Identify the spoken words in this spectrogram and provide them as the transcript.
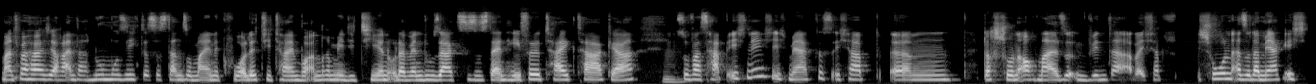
Manchmal höre ich auch einfach nur Musik. Das ist dann so meine Quality Time, wo andere meditieren. Oder wenn du sagst, es ist dein Hefeteigtag, ja. Mhm. Sowas habe ich nicht. Ich merke das. Ich habe ähm, doch schon auch mal so im Winter, aber ich habe schon, also da merke ich,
